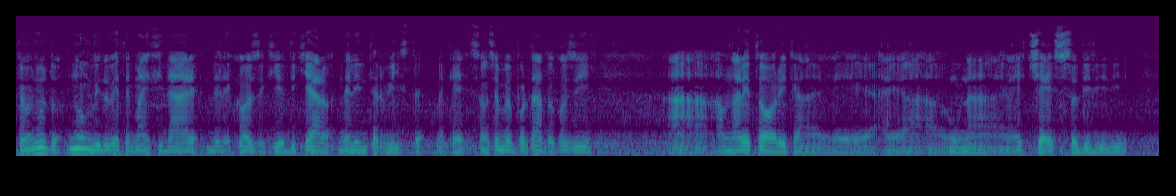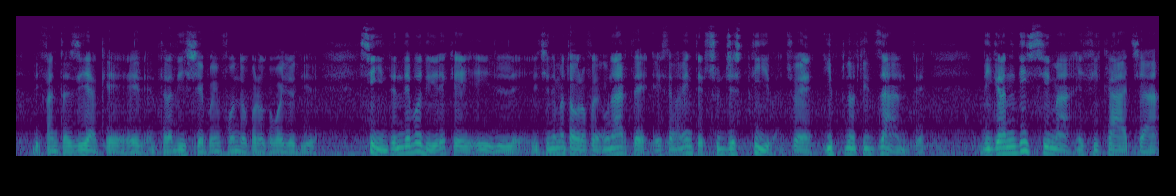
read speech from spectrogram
Prima di tutto non vi dovete mai fidare delle cose che io dichiaro nelle interviste, perché sono sempre portato così a, a una retorica e, a un eccesso di, di, di di fantasia che tradisce poi in fondo quello che voglio dire. Sì, intendevo dire che il, il cinematografo è un'arte estremamente suggestiva, cioè ipnotizzante, di grandissima efficacia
